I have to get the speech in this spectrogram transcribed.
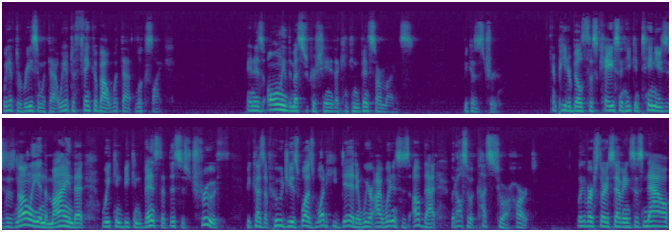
We have to reason with that. We have to think about what that looks like. And it is only the message of Christianity that can convince our minds because it's true. And Peter builds this case and he continues. He says, not only in the mind that we can be convinced that this is truth, because of who Jesus was, what he did, and we are eyewitnesses of that, but also it cuts to our heart. Look at verse 37. He says, Now,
